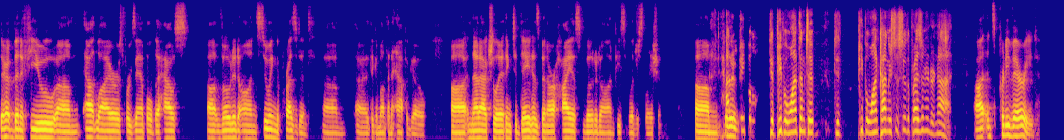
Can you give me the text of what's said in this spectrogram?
there have been a few um, outliers. For example, the House uh, voted on suing the president, um, I think a month and a half ago. Uh, and that actually, I think to date, has been our highest voted on piece of legislation. Um, How do people, did people want them to, did people want Congress to sue the president or not? Uh, it's pretty varied.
